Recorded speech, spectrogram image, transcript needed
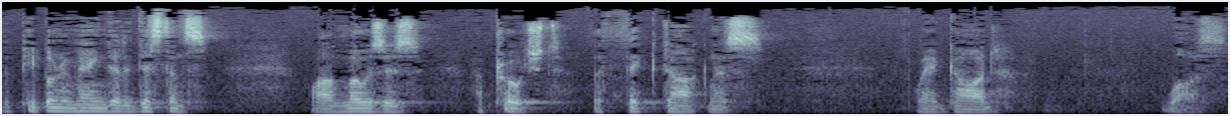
The people remained at a distance while Moses approached the thick darkness where God was.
